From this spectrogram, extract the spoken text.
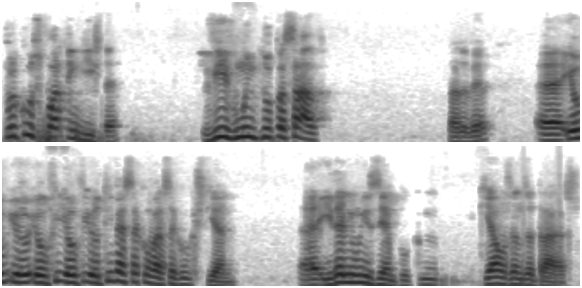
porque o Sportingista vive muito do passado. Estás a ver? eu, eu, eu, eu, eu tive essa conversa com o Cristiano e dei-lhe um exemplo que, que há uns anos atrás,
